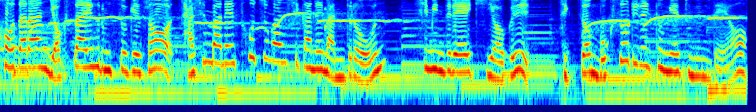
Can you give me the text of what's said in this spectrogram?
커다란 역사의 흐름 속에서 자신만의 소중한 시간을 만들어 온 시민들의 기억을 직접 목소리를 통해 듣는데요.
